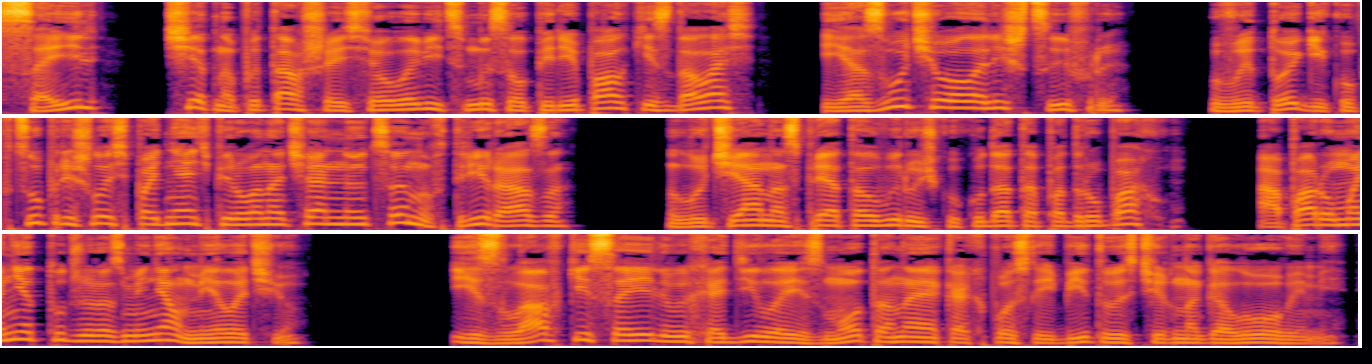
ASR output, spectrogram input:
Саиль, тщетно пытавшаяся уловить смысл перепалки, сдалась и озвучивала лишь цифры. В итоге купцу пришлось поднять первоначальную цену в три раза. Лучано спрятал выручку куда-то под рубаху, а пару монет тут же разменял мелочью. Из лавки Саэль выходила измотанная, как после битвы с черноголовыми.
